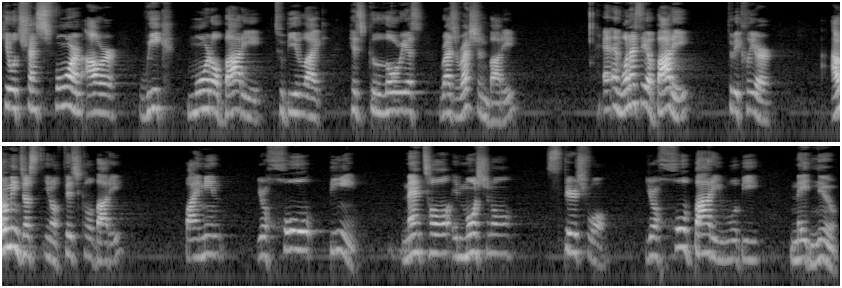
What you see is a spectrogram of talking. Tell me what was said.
he will transform our weak mortal body to be like his glorious resurrection body. And, and when I say a body, to be clear, I don't mean just you know physical body, but I mean your whole being, mental, emotional, spiritual. Your whole body will be made new.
